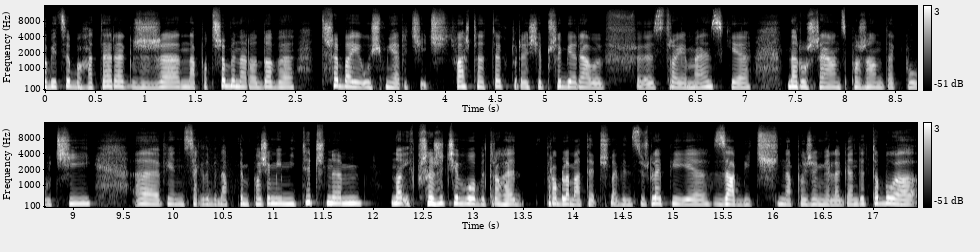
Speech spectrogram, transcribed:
kobiecych bohaterek, że na potrzeby narodowe trzeba je uśmiercić, zwłaszcza te, które się przebierały w stroje męskie, naruszając porządek płci, e, więc jak gdyby na tym poziomie mitycznym, no ich przeżycie byłoby trochę problematyczne, więc już lepiej je zabić na poziomie legendy. To była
